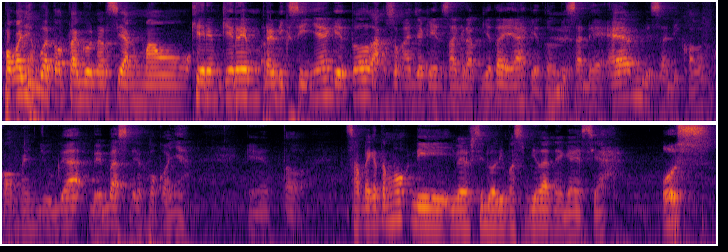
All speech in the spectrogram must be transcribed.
Pokoknya buat Octagoners yang mau kirim-kirim prediksinya gitu langsung aja ke Instagram kita ya gitu. Bisa DM, bisa di kolom komen juga, bebas deh pokoknya. Gitu. Sampai ketemu di UFC 259 ya guys ya. Us.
